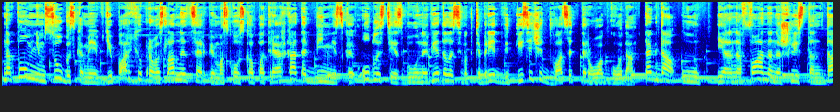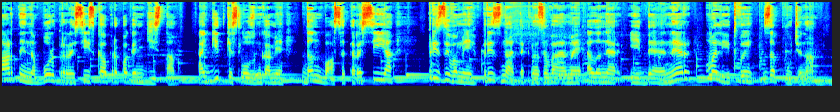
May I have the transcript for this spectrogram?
Напомним, с обысками в епархию православной церкви Московского патриархата Винницкой области СБУ наведалась в октябре 2022 года. Тогда у Иоаннафана нашли стандартный набор пророссийского пропагандиста. Агитки с лозунгами «Донбасс – это Россия», призывами признать так называемые ЛНР и ДНР молитвы за Путина.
